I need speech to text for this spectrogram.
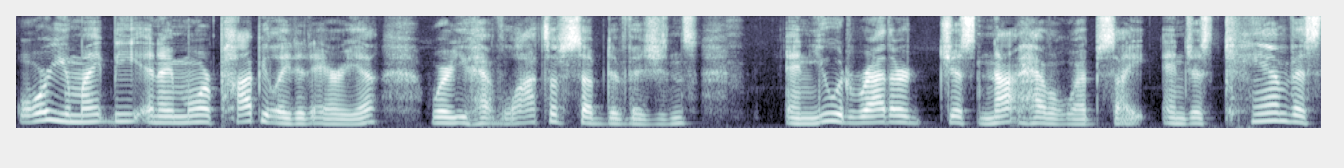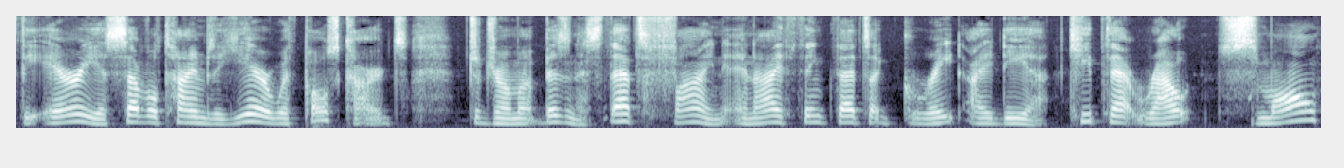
or you might be in a more populated area where you have lots of subdivisions and you would rather just not have a website and just canvass the area several times a year with postcards to drum up business. That's fine. And I think that's a great idea. Keep that route small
